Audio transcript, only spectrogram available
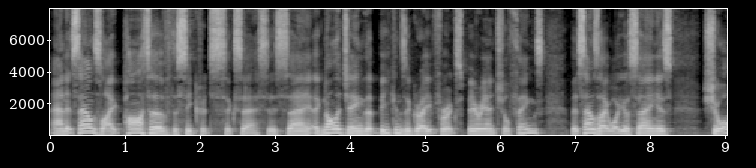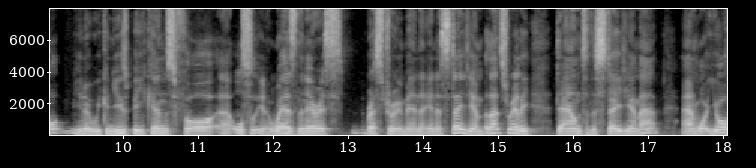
And it sounds like part of the secret to success is acknowledging that beacons are great for experiential things, but it sounds like what you're saying is Sure, you know we can use beacons for uh, also you know where's the nearest restroom in a, in a stadium, but that's really down to the stadium app. And what you're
